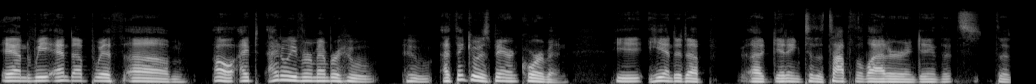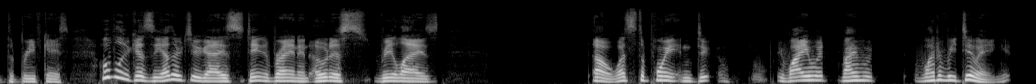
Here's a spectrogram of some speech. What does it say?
And we end up with um, oh I I don't even remember who who I think it was Baron Corbin. He he ended up uh, getting to the top of the ladder and getting the, the, the briefcase. Hopefully, because the other two guys, Daniel Bryan and Otis, realized, oh, what's the point in do? Why would why would what are we doing?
